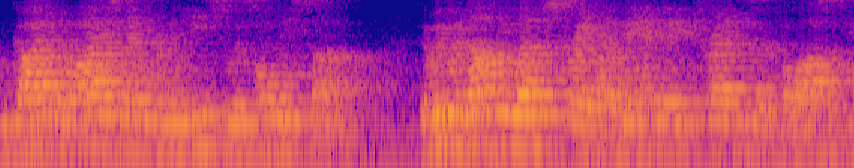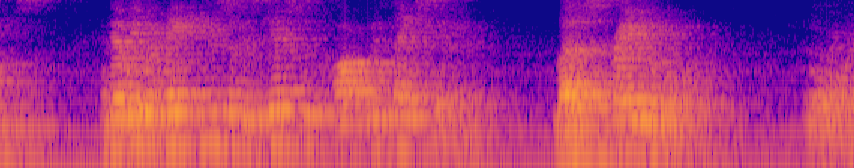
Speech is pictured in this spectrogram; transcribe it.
who guided the wise men from the east to his holy Son, that we would not be led astray by man-made trends or philosophies, and that we would make use of his gifts with, uh, with thanksgiving. Let us pray to the Lord. Lord,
